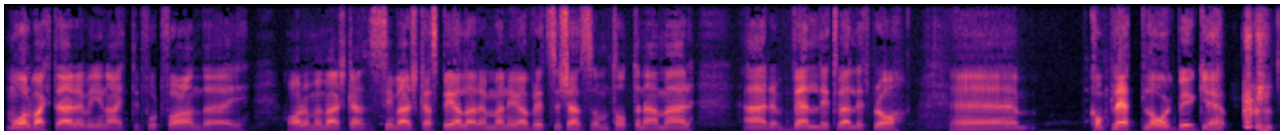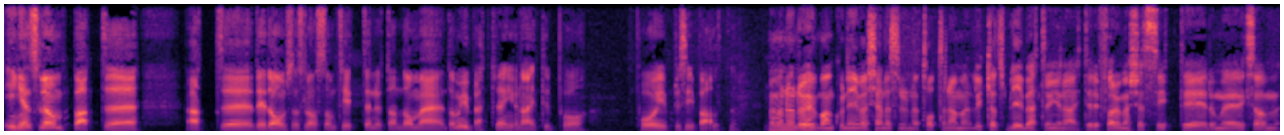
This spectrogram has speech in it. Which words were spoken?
Målvakt är väl United fortfarande i har de en världsklass, sin världsklasspelare. Men i övrigt så känns det som Tottenham är, är väldigt, väldigt bra. Eh, komplett lagbygge. Ingen slump att, eh, att eh, det är de som slåss om titeln utan de är, de är ju bättre än United på, på i princip allt nu. Men man undrar hur Bankoniva känner sig nu när Tottenham lyckats bli bättre än United. Det är före Manchester City, de är liksom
